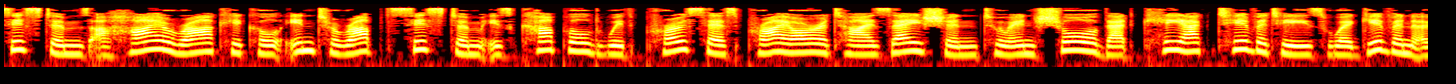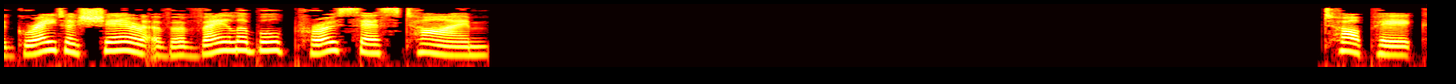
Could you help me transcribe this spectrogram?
systems a hierarchical interrupt system is coupled with process prioritization to ensure that key activities were given a greater share of available process time. Topic:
